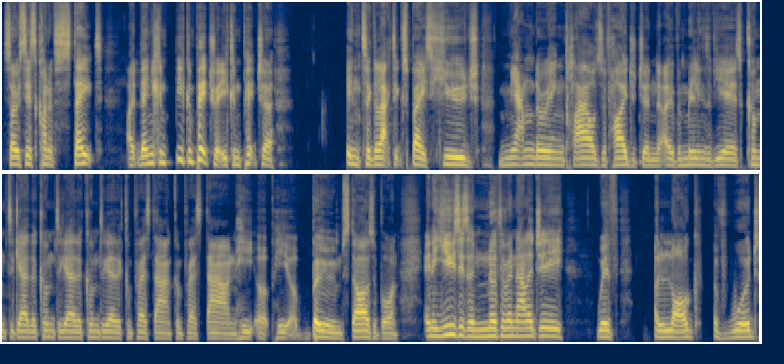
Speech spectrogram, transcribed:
So it's this kind of state. Then you can you can picture it. You can picture intergalactic space, huge meandering clouds of hydrogen that over millions of years come together, come together, come together, compress down, compress down, heat up, heat up, boom, stars are born. And he uses another analogy with a log of wood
